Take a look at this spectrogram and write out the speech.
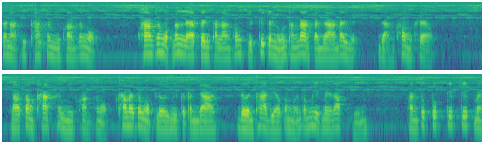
ขณะที่พักให้มีความสงบ ความสงบนั่นแหละเป็นพลังของจิตที่จะหนุนทางด้านปัญญาได้อย่างคล่องแคล่ว เราต้องพักให้มีความสงบ ถ้าไม่สงบเลยมีแต่ปัญญาเดินท่าเดียวก็เหมือนกับมีดไม่รับหินฟันตุกตุกติ๊บติ๊บไม่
